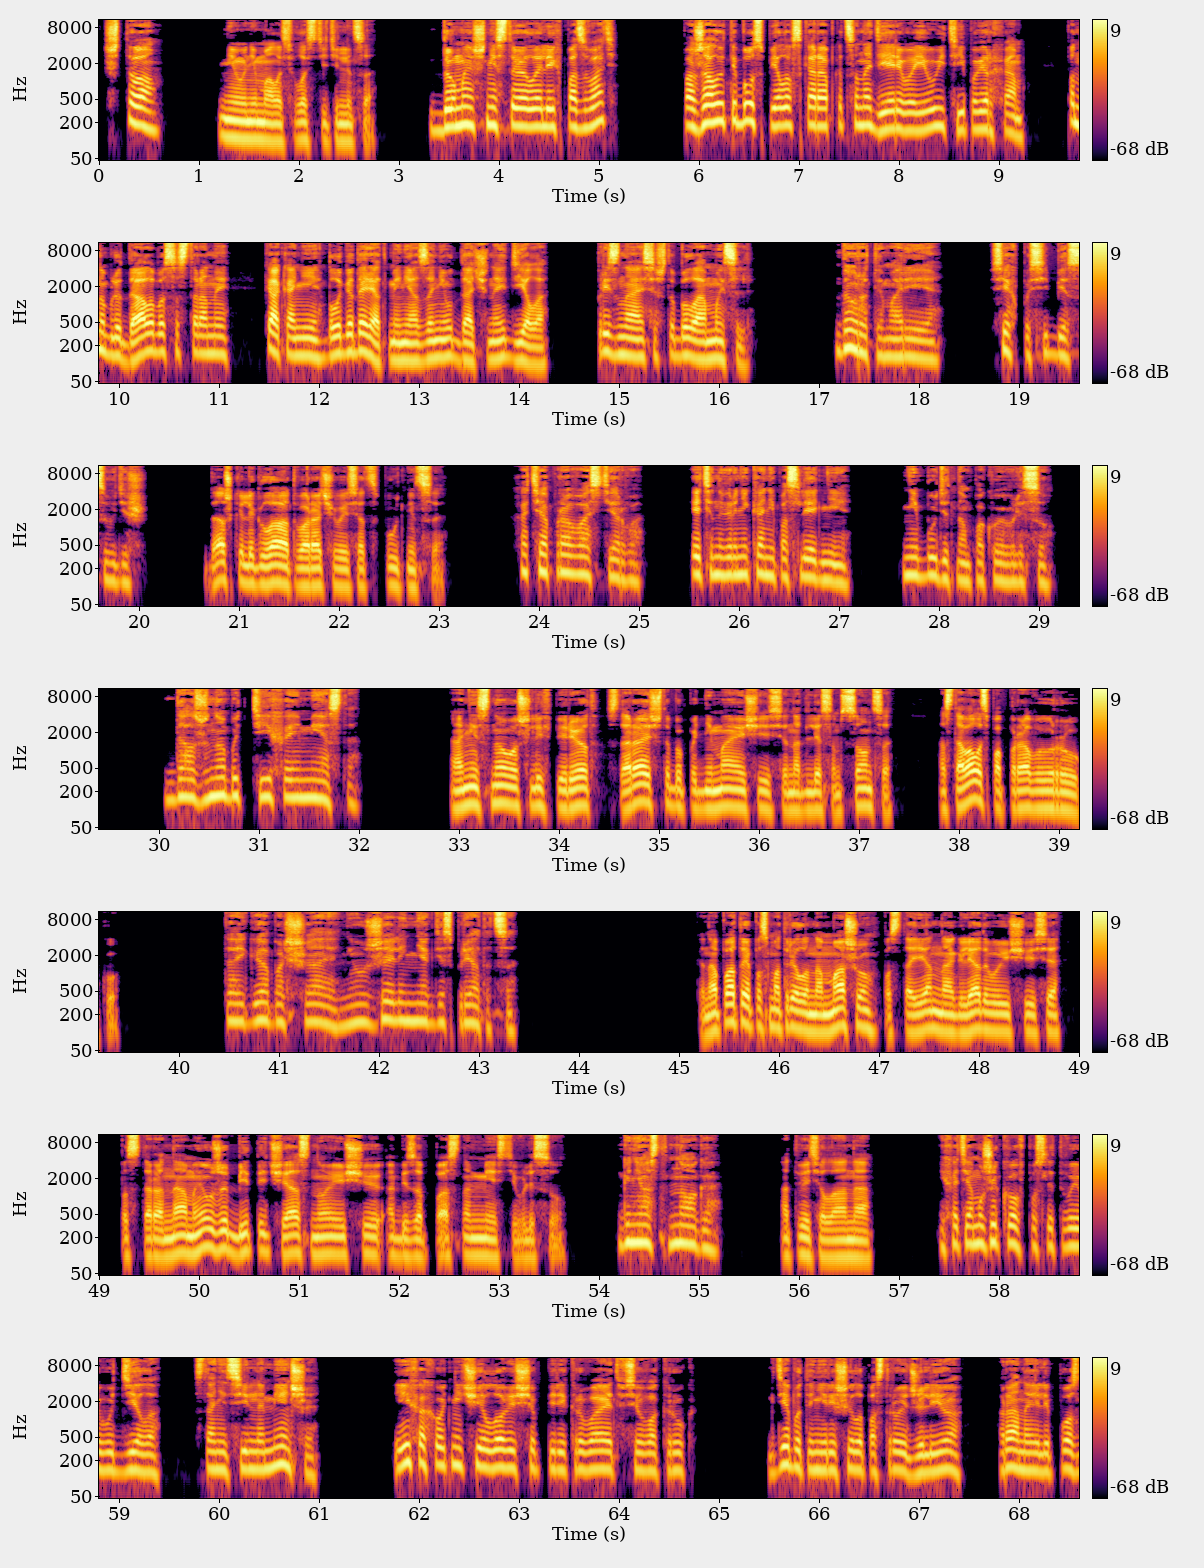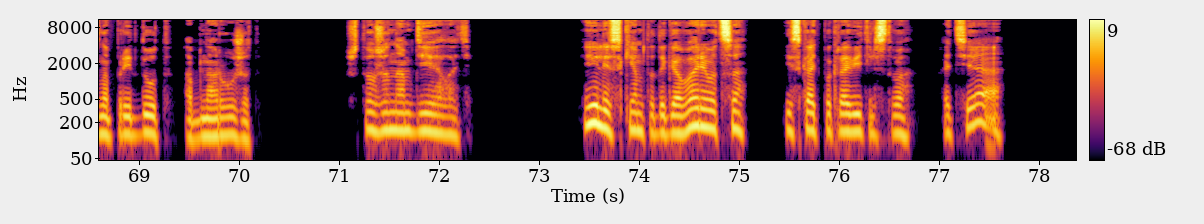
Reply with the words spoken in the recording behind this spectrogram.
«Что?» — не унималась властительница. «Думаешь, не стоило ли их позвать? Пожалуй, ты бы успела вскарабкаться на дерево и уйти по верхам, понаблюдала бы со стороны, как они благодарят меня за неудачное дело. Признайся, что была мысль. Дура ты, Мария, всех по себе судишь. Дашка легла, отворачиваясь от спутницы. Хотя права, стерва. Эти наверняка не последние. Не будет нам покоя в лесу. Должно быть тихое место. Они снова шли вперед, стараясь, чтобы поднимающееся над лесом солнце оставалось по правую руку. Тайга большая, неужели негде спрятаться? Конопатая посмотрела на Машу, постоянно оглядывающуюся по сторонам и уже битый час ноющую о безопасном месте в лесу. «Гнезд много», — ответила она. И хотя мужиков после твоего дела станет сильно меньше, их охотничье ловище перекрывает все вокруг. Где бы ты ни решила построить жилье, рано или поздно придут, обнаружат. Что же нам делать? Или с кем-то договариваться, искать покровительство. Хотя,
